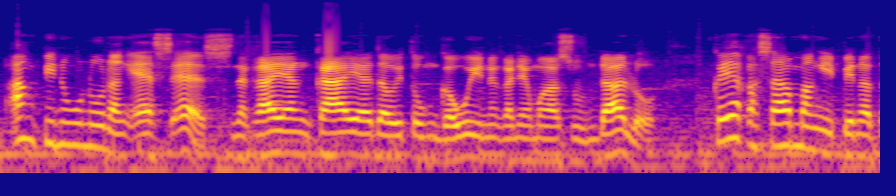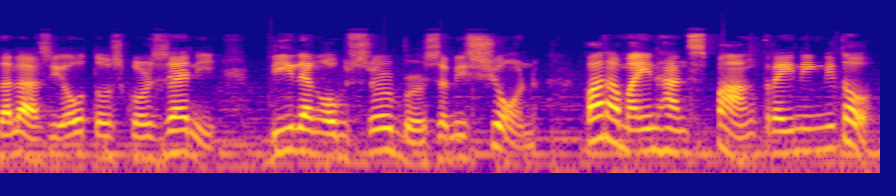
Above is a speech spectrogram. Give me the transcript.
ang pinuno ng SS na kayang-kaya daw itong gawin ng kanyang mga sundalo kaya kasamang ipinadala si Otto Skorzeny bilang observer sa misyon para ma-enhance pa ang training nito.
